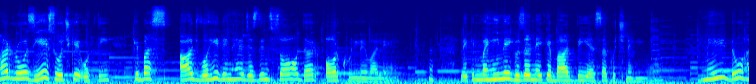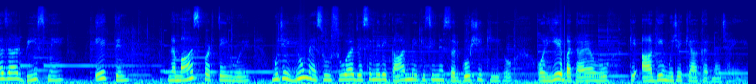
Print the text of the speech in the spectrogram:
ہر روز یہ سوچ کے اٹھتی کہ بس آج وہی دن ہے جس دن سو در اور کھلنے والے ہیں۔ لیکن مہینے گزرنے کے بعد بھی ایسا کچھ نہیں ہوا۔ میں دو ہزار بیس میں ایک دن نماز پڑھتے ہوئے مجھے یوں محسوس ہوا جیسے میرے کان میں کسی نے سرگوشی کی ہو اور یہ بتایا ہو کہ آگے مجھے کیا کرنا چاہیے۔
